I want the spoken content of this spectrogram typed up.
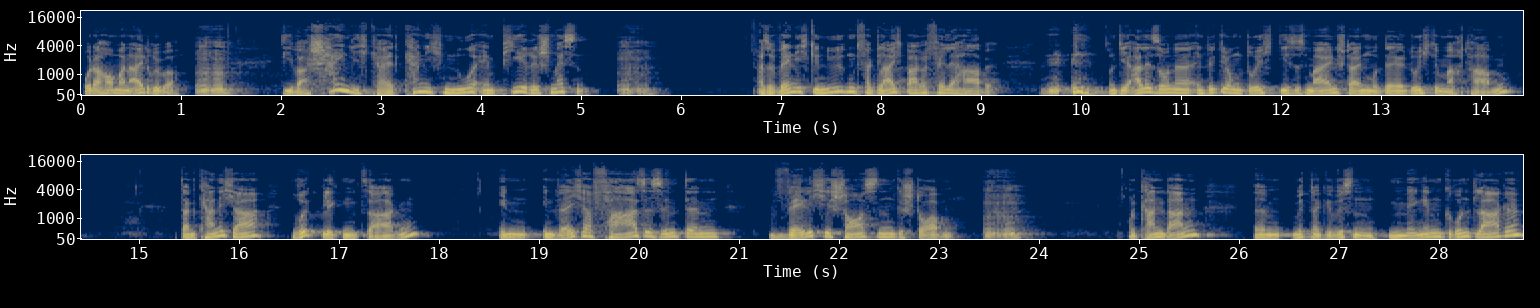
oder hau mal ein Ei drüber. Mhm. Die Wahrscheinlichkeit kann ich nur empirisch messen. Mhm. Also wenn ich genügend vergleichbare Fälle habe und die alle so eine Entwicklung durch dieses Meilenstein-Modell durchgemacht haben, dann kann ich ja rückblickend sagen, in, in welcher Phase sind denn welche Chancen gestorben? Mhm. Und kann dann ähm, mit einer gewissen Mengengrundlage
